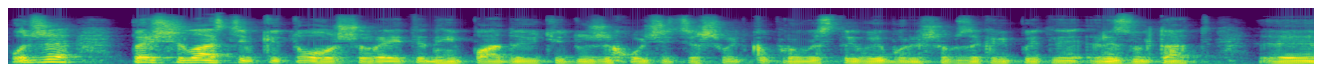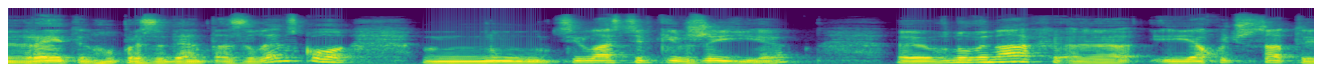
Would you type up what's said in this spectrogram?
Отже, перші ластівки того, що рейтинги падають, і дуже хочеться швидко провести вибори, щоб закріпити результат рейтингу президента Зеленського. Ну, ці ластівки вже є. Е, В новинах, е, і я хочу сказати,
